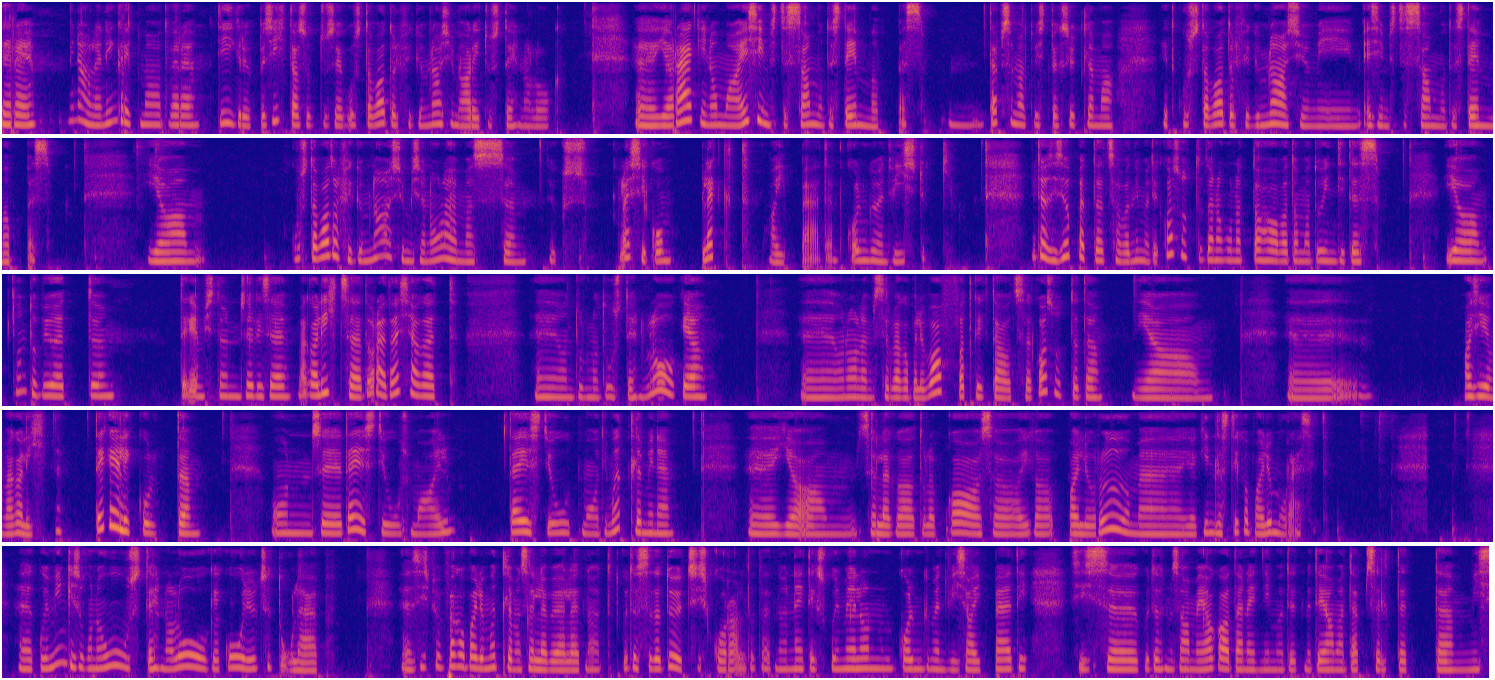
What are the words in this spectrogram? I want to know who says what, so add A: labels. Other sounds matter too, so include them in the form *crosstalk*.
A: tere, mina olen Ingrid Maadvere, Tiigrihüppe Sihtasutuse ja Gustav Adolfi Gümnaasiumi haridustehnoloog ja räägin oma esimestest sammudest M-õppes. täpsemalt vist peaks ütlema, et Gustav Adolfi Gümnaasiumi esimestest sammudest M-õppes. ja Gustav Adolfi Gümnaasiumis on olemas üks klassikomplekt iPad'e, kolmkümmend viis tükki mida siis õpetajad saavad niimoodi kasutada, nagu nad tahavad oma tundides ja tundub ju, et äh, tegemist on sellise väga lihtsa ja toreda asjaga, et äh, on tulnud uus tehnoloogia, äh, on olemas seal väga palju vahvat, kõik tahavad seda kasutada ja asi on väga lihtne. tegelikult on see täiesti uus maailm, täiesti uutmoodi mõtlemine ja sellega tuleb kaasa iga palju rõõme ja kindlasti ka palju muresid. Äh, kui mingisugune uus tehnoloogia kooli üldse tuleb, äh, siis peab väga palju mõtlema selle peale, et noh, et, kuidas seda tööd siis korraldada, et noh, näiteks kui meil on kolmkümmend viis iPadi, siis äh, kuidas me saame jagada neid niimoodi, et me teame täpselt, et mis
